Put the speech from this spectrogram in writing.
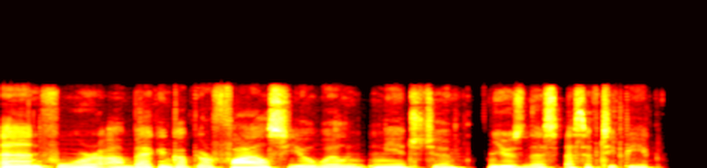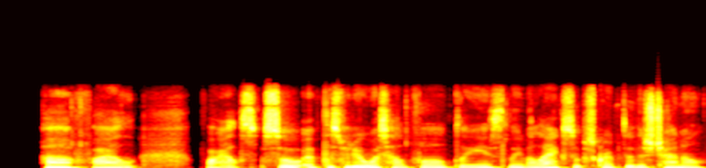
And for um, backing up your files, you will need to use this SFTP uh, file files. So if this video was helpful, please leave a like, subscribe to this channel,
